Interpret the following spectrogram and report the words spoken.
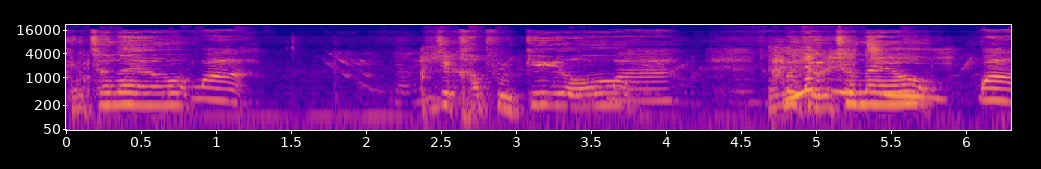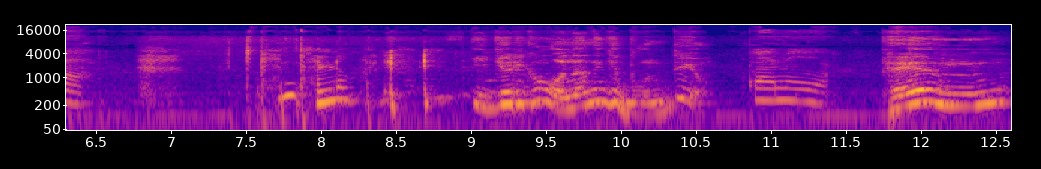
괜찮아요. 네. 이제 가 볼게요. 네. 정말 괜찮아요. 네. 뱀 달라고 그래. 이결이가 원하는 게 뭔데요? 뱀이요. 뱀.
